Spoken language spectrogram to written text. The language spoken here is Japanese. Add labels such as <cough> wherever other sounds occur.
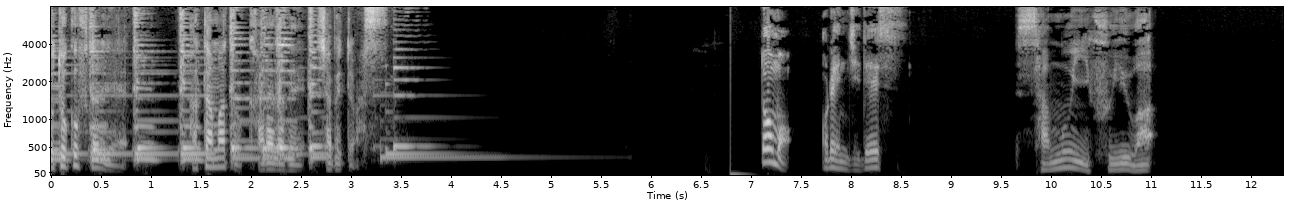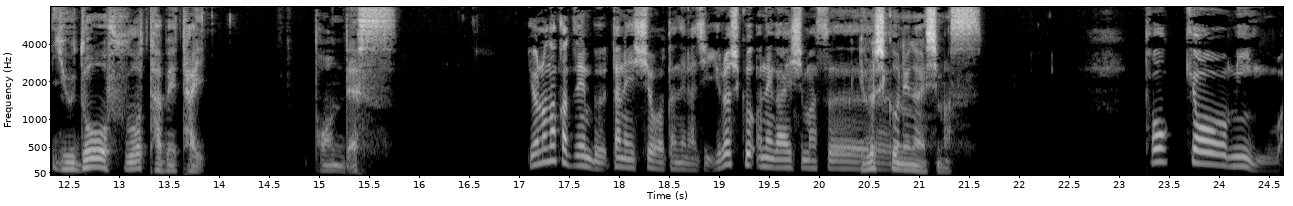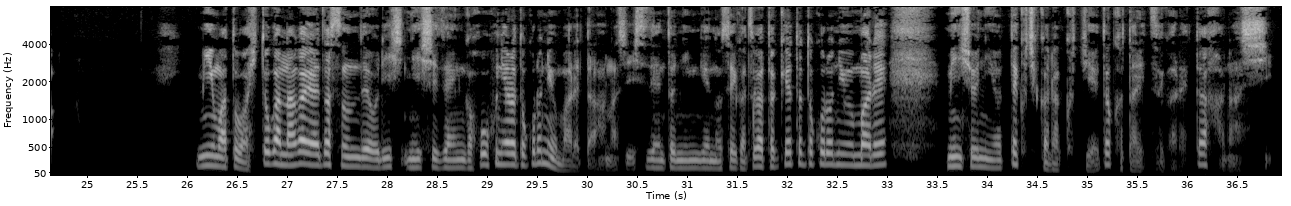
男二人で頭と体で喋ってます。どうも、オレンジです。寒い冬は湯豆腐を食べたい。ポンです。世の中全部種一生種ラジよろしくお願いします。よろしくお願いします。東京民話。民話とは人が長い間住んでおり、自然が豊富にあるところに生まれた話。自然と人間の生活が溶け合ったところに生まれ、民衆によって口から口へと語り継がれた話。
